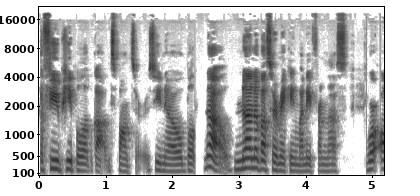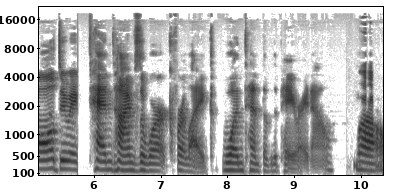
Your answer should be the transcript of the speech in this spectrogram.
A few people have gotten sponsors, you know, but no, none of us are making money from this. We're all doing 10 times the work for like one tenth of the pay right now. Wow.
